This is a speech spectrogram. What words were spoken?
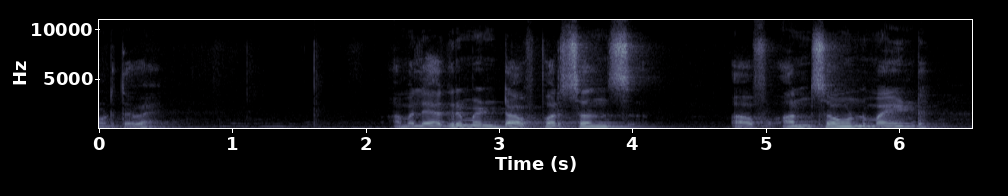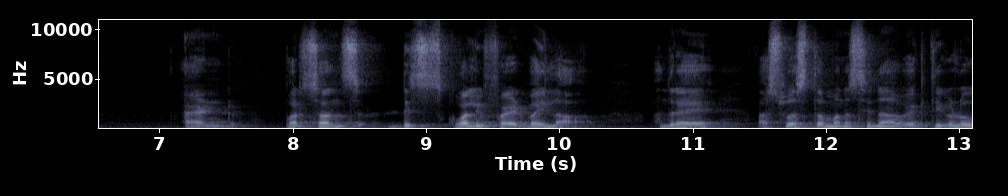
ನೋಡ್ತೇವೆ. ಆಮೇಲೆ agreement of persons of unsound mind and persons disqualified by law ಅಂದರೆ ಅಸ್ವಸ್ಥ ಮನಸ್ಸಿನ ವ್ಯಕ್ತಿಗಳು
